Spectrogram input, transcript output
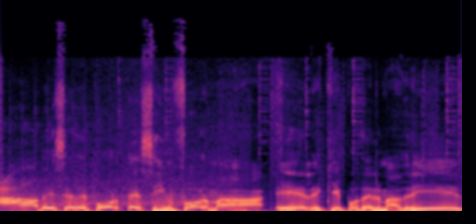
ABC Deportes informa. El equipo del Madrid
